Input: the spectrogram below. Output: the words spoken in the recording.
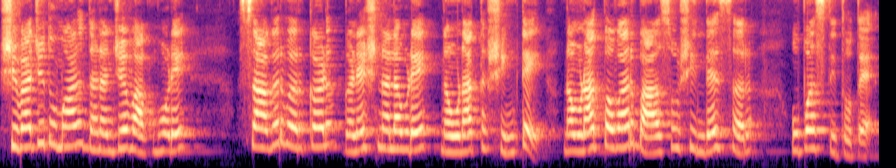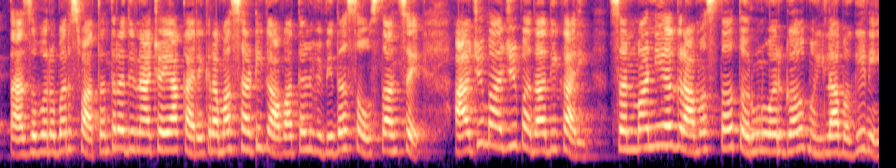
Shivaji Dumal Dhananjay Waghmode Sagar Varkad Ganesh Nalawade Navnath Shingate Navnath Pawar Balasu Shinde sir उपस्थित होते. त्याचबरोबर स्वातंत्र्य दिनाच्या या कार्यक्रमासाठी गावातील विविध संस्थांचे आजी माजी पदाधिकारी सन्माननीय ग्रामस्थ तरुण वर्ग महिला भगिनी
